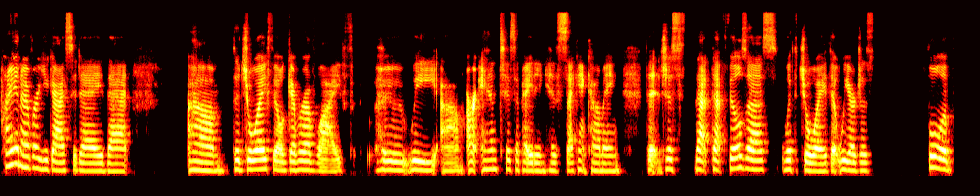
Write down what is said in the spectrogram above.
praying over you guys today that um, the joy filled giver of life who we um, are anticipating his second coming that just that that fills us with joy that we are just full of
